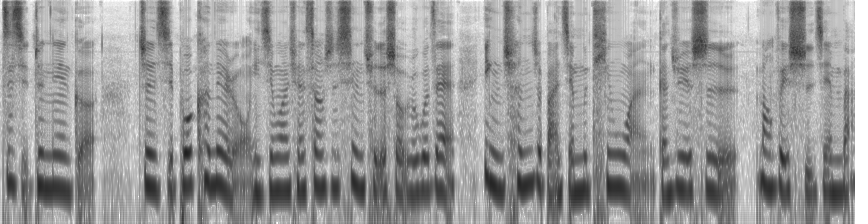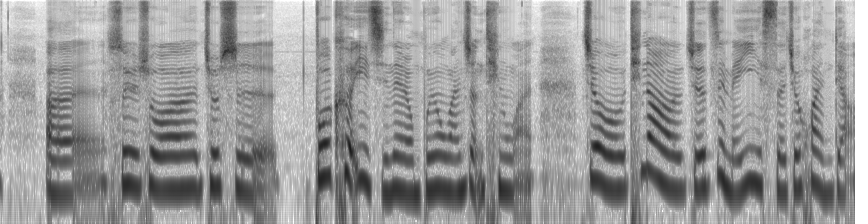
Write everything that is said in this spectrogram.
自己对那个这集播客内容已经完全丧失兴趣的时候，如果再硬撑着把节目听完，感觉也是浪费时间吧。呃，所以说就是播客一集内容不用完整听完，就听到觉得自己没意思就换掉。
